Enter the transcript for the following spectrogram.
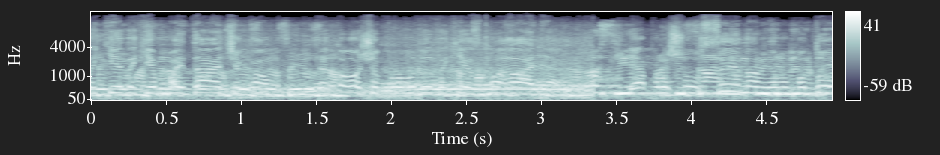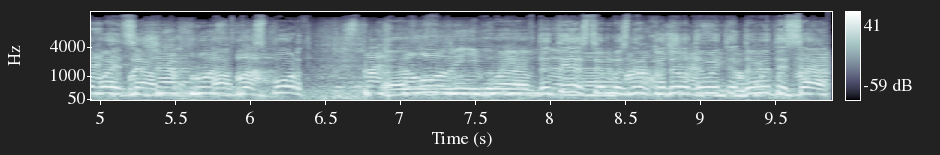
такий таким майданчиком для того, щоб проводити такі змагання. Я прийшов з сином, йому подобається автоспорт. Е, В дитинстві ми з ним ходили дивити- дивитися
